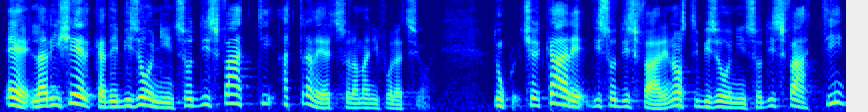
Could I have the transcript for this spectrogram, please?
è la ricerca dei bisogni insoddisfatti attraverso la manipolazione. Dunque cercare di soddisfare i nostri bisogni insoddisfatti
